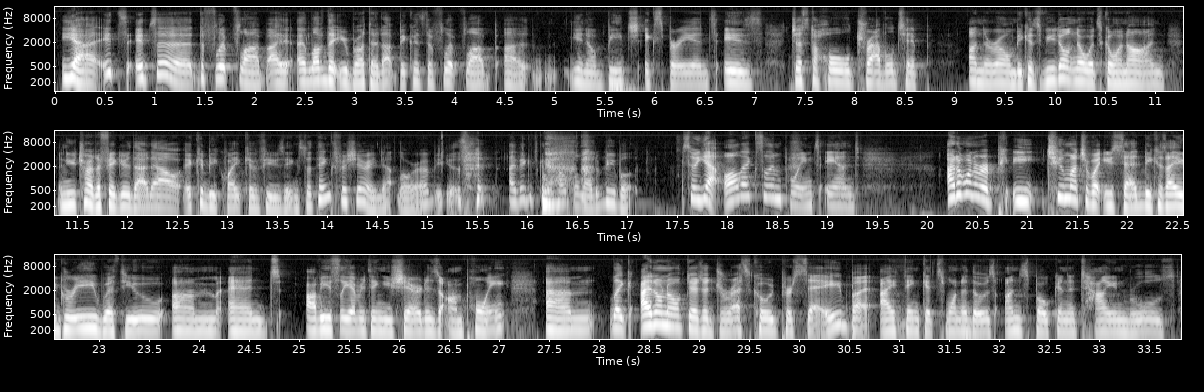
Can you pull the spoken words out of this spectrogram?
yeah, it's it's a the flip flop. I I love that you brought that up because the flip flop, uh, you know, beach experience is just a whole travel tip on their own. Because if you don't know what's going on and you try to figure that out, it could be quite confusing. So thanks for sharing that, Laura, because I think it's going to help a lot of people. So yeah, all excellent points and. I don't want to repeat too much of what you said because I agree with you. Um, and obviously, everything you shared is on point. Um, like, I don't know if there's a dress code per se, but I think it's one of those unspoken Italian rules,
